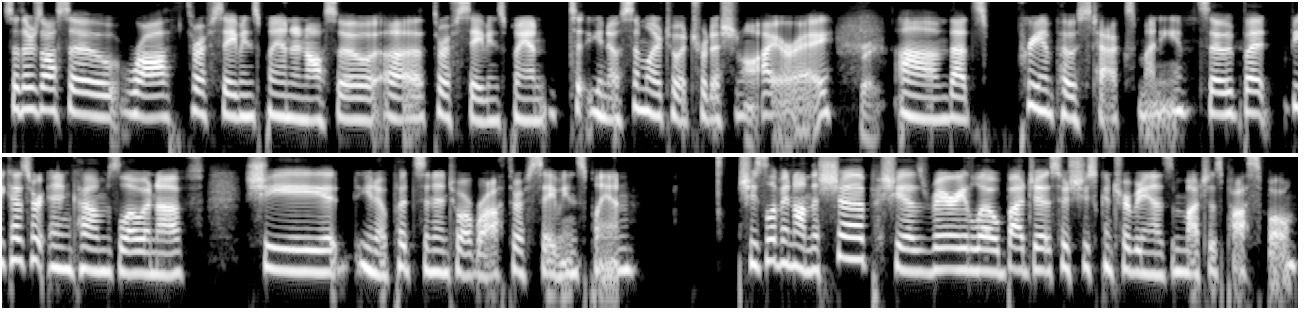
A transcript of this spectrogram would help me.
So there's also Roth thrift savings plan and also a thrift savings plan, to, you know, similar to a traditional IRA. Right. Um, that's pre and post tax money. So, but because her income's low enough, she, you know, puts it into a Roth thrift savings plan. She's living on the ship. She has very low budget, so she's contributing as much as possible.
